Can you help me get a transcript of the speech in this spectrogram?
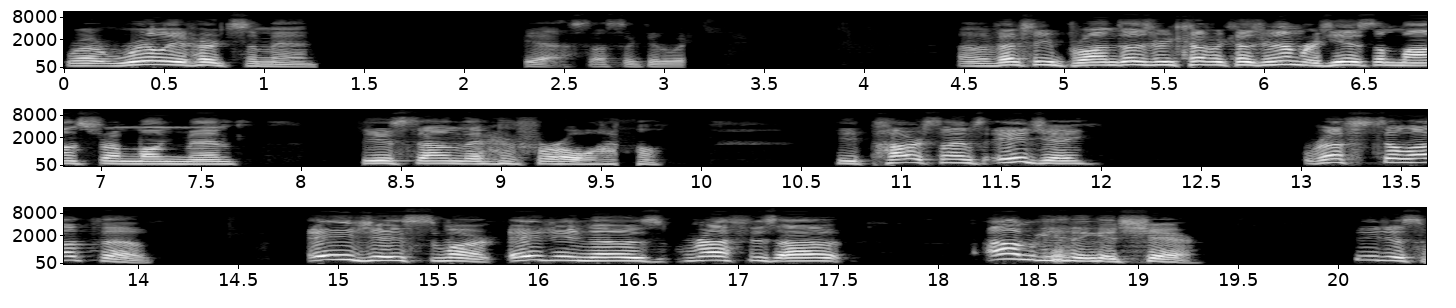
where it really hurts the man. Yes, that's a good way. Um, eventually, Braun does recover because remember, he is the monster among men. He is down there for a while. He power slams AJ. Ref still out though. AJ smart. AJ knows ref is out. I'm getting a chair. He just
